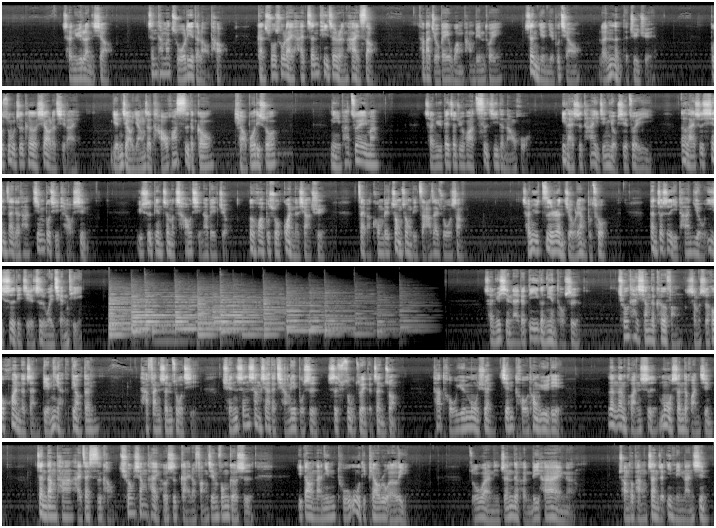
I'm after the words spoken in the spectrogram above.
陈宇冷笑：“真他妈拙劣的老套，敢说出来还真替这人害臊。”他把酒杯往旁边推，正眼也不瞧，冷冷的拒绝。不速之客笑了起来，眼角扬着桃花似的钩，挑拨地说：“你怕醉吗？”陈瑜被这句话刺激的恼火。一来是他已经有些醉意，二来是现在的他经不起挑衅，于是便这么抄起那杯酒，二话不说灌了下去，再把空杯重重地砸在桌上。陈瑜自认酒量不错，但这是以他有意识的节制为前提。陈瑜醒来的第一个念头是。邱太香的客房什么时候换了盏典雅的吊灯？他翻身坐起，全身上下的强烈不适是宿醉的症状。他头晕目眩，兼头痛欲裂，愣愣环视陌生的环境。正当他还在思考秋香太何时改了房间风格时，一道男音突兀地飘入耳里：“昨晚你真的很厉害呢。”床头旁站着一名男性，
